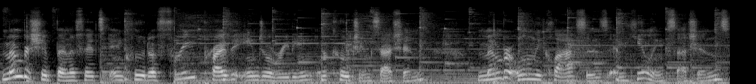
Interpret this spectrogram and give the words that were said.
Membership benefits include a free private angel reading or coaching session, member only classes and healing sessions,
